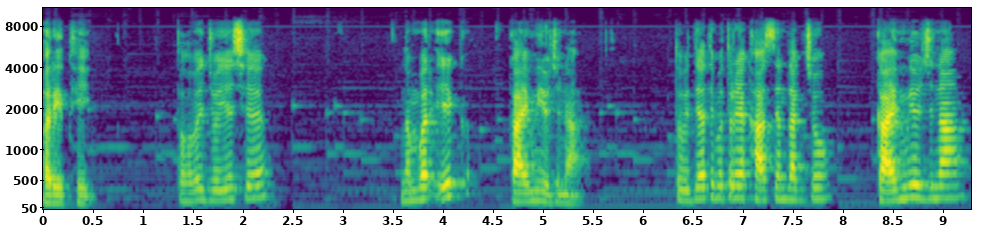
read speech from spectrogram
ફરીથી. તો હવે જોઈએ છે નંબર એક, કાયમી યોજના. તો વિદ્યાર્થી મિત્રો, અહીંયા ખાસ ધ્યાન રાખજો. કાયમી યોજના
